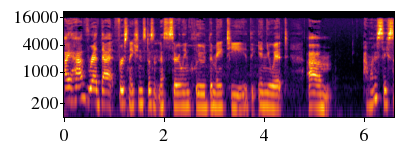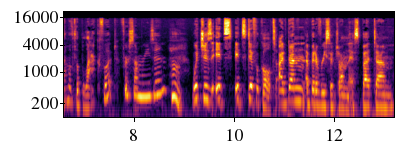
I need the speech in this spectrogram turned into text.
I have read that First Nations doesn't necessarily include the Métis, the Inuit. Um, I want to say some of the Blackfoot for some reason, which is it's it's difficult. I've done a bit of research on this, but um,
